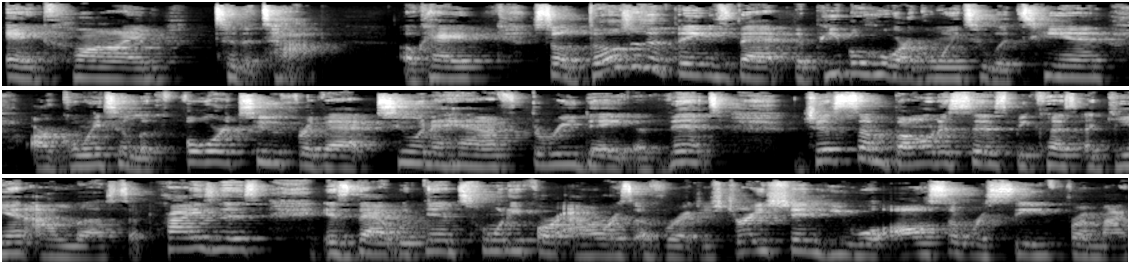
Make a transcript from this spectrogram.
and climb to the top. Okay, so those are the things that the people who are going to attend are going to look forward to for that two and a half, three day event. Just some bonuses because, again, I love surprises. Is that within 24 hours of registration, you will also receive from my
